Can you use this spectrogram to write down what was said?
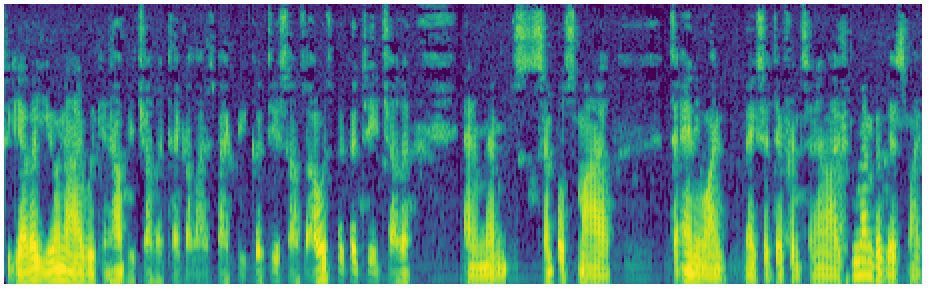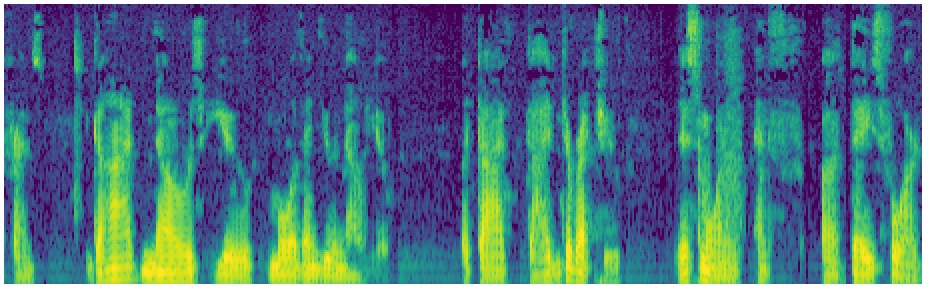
Together, you and I, we can help each other take our lives back. Be good to yourselves. Always be good to each other. And remember, simple smile to anyone makes a difference in their life. Remember this, my friends. God knows you more than you know you. Let God guide and direct you this morning and Uh, days forward.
